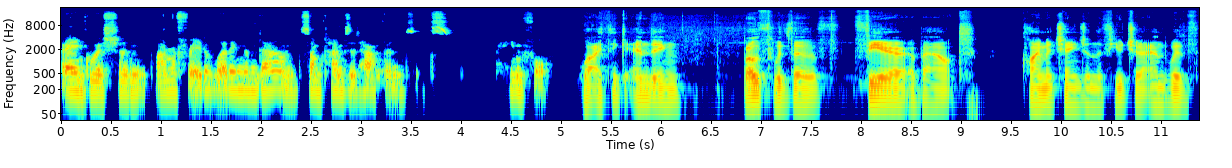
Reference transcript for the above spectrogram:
anguish and I'm afraid of letting them down. Sometimes it happens. It's painful. Well, I think ending both with the fear about climate change in the future and with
